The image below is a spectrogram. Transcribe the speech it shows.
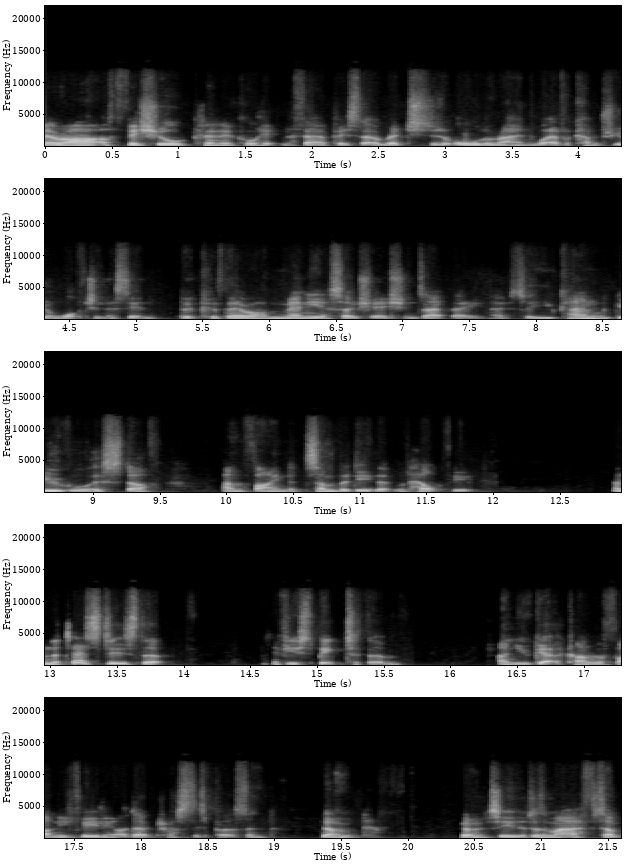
There are official clinical hypnotherapists that are registered all around whatever country you're watching this in, because there are many associations out there. You know? So you can Google this stuff and find somebody that would help you. And the test is that if you speak to them and you get a kind of a funny feeling, I don't trust this person, don't go and see them. It doesn't matter if some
